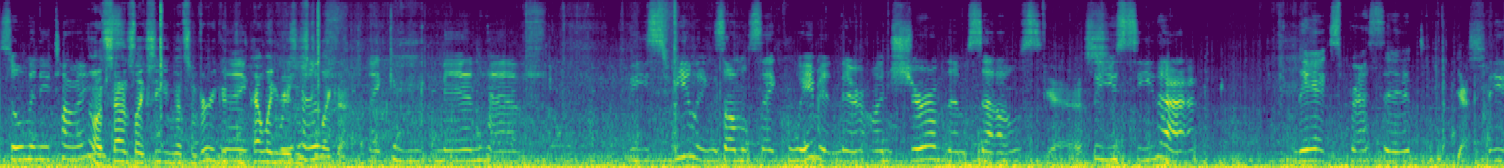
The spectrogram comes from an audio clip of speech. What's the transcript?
so many times. No, it sounds like see, you've got some very good, Like, compelling reasons to like that. Like men have these feelings, almost like women. They're unsure of themselves. Yes. So you see that they express it. yes. They,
